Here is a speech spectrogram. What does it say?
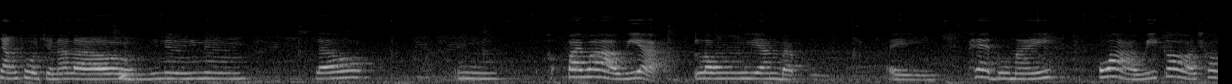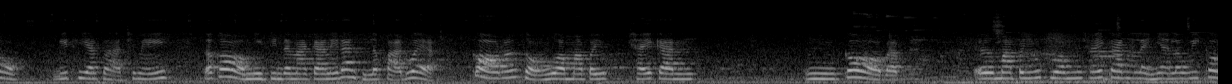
ช่างพูดชนะเรานิดนึงนิดนึงแล้วอืมป้ายว่าวิอะลองเรียนแบบไอแพทย์ดูไหม เพราะว่าวิก็ชอบวิทยาศาสตร์ใช่ไหม แล้วก็มีจินตนาการในด้านศิลปะด้วยอะ ก็เอาทั้งสองรวมมาประยุกต์ใช้กัน อืมก็แบบ เออมาประยุกต์รวมใช้กันอะไรเงี้ยแล้ววิก็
